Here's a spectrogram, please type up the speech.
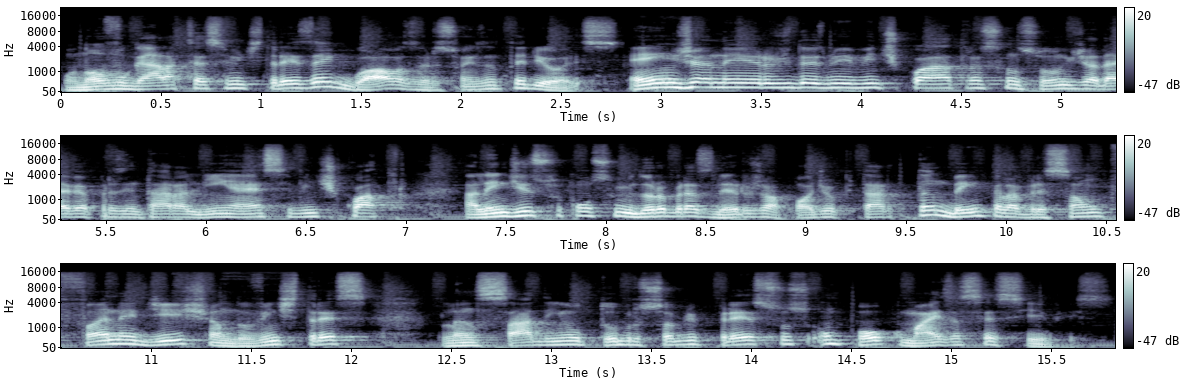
o novo Galaxy S23 é igual às versões anteriores. Em janeiro de 2024, a Samsung já deve apresentar a linha S24. Além disso, o consumidor brasileiro brasileiro já pode optar também pela versão Fun Edition do 23, lançada em outubro sob preços um pouco mais acessíveis.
